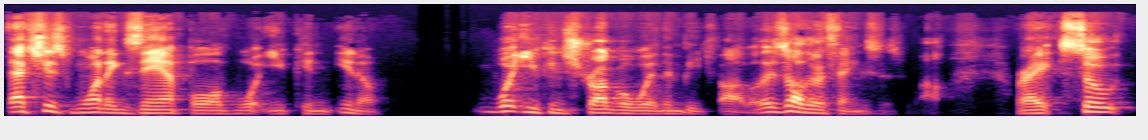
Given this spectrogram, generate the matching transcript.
that's just one example of what you can, you know, what you can struggle with in beach volleyball. There's other things as well, right? So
